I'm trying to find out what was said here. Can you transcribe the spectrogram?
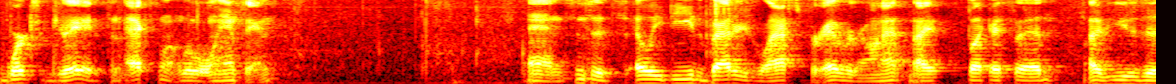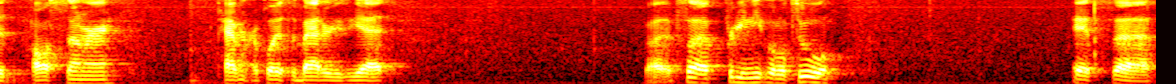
works great. It's an excellent little lantern. And since it's LED, the batteries last forever on it. I, like I said, I've used it all summer. Haven't replaced the batteries yet. But it's a pretty neat little tool. It's uh,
